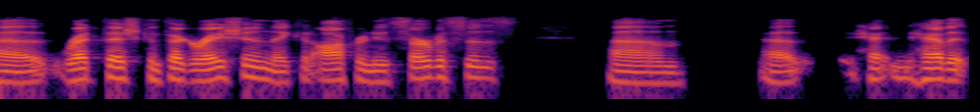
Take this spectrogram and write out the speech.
uh, Redfish configuration, they could offer new services, um, uh, have it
